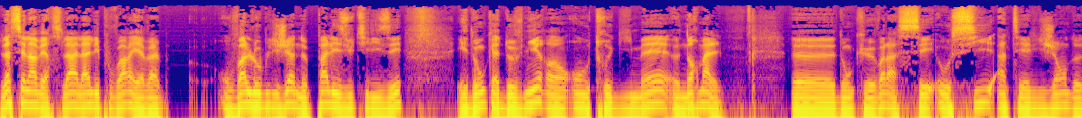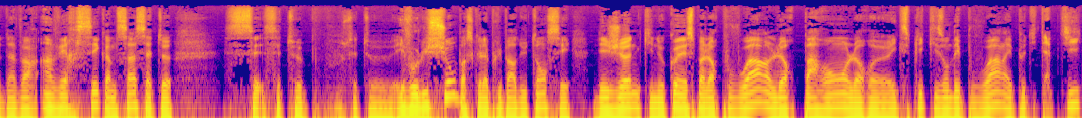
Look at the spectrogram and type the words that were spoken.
Là c'est l'inverse. Là là les pouvoirs et on va l'obliger à ne pas les utiliser et donc à devenir entre guillemets normal. Donc voilà, c'est aussi intelligent d'avoir inversé comme ça cette, cette, cette, euh, évolution parce que la plupart du temps c'est des jeunes qui ne connaissent pas leurs pouvoirs, leurs parents leur euh, expliquent qu'ils ont des pouvoirs et petit à petit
